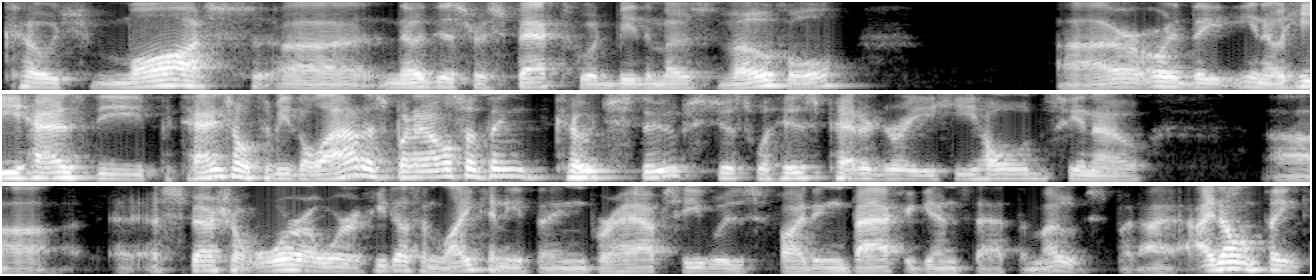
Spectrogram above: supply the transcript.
Coach Moss, uh, no disrespect, would be the most vocal. Uh, or, or the you know he has the potential to be the loudest, but I also think Coach Stoops, just with his pedigree, he holds you know uh, a special aura where if he doesn't like anything, perhaps he was fighting back against that the most. But I, I don't think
